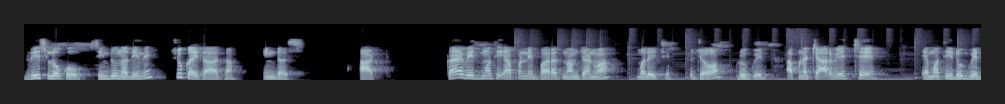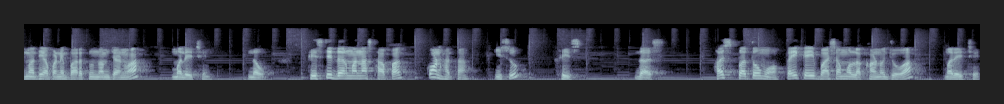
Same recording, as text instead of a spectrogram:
ગ્રીસ લોકો સિંધુ નદીને શું કહેતા હતા. ઇન્ડસ. આઠ. કયા વેદમાંથી આપણને ભારત નામ જાણવા મળે છે? તો જવાબ ઋગ્વેદ. આપણા ચાર વેદ છે, એમાંથી ઋગ્વેદમાંથી આપણને ભારતનું નામ જાણવા મળે છે. નવ. ખ્રિસ્તી ધર્મના સ્થાપક કોણ હતા? ઈસુ ખ્રિસ્ત. દસ. હસ્તપ્રતોમાં કઈ કઈ ભાષામાં લખાણો જોવા મળે છે?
